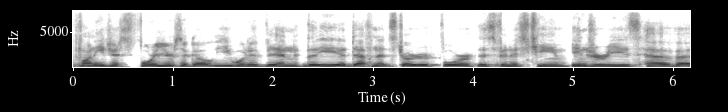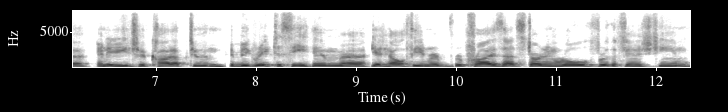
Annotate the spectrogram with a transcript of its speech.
funny, just four years ago, he would have been the definite starter for this Finnish team. Injuries have uh, and age have caught up to him. It'd be great to see him uh, get healthy and re- reprise that starting role for the Finnish team.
